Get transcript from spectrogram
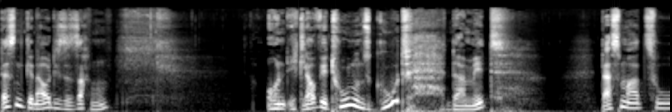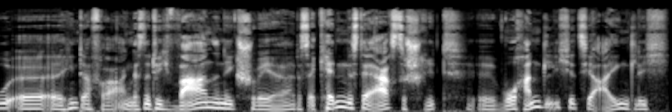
Das sind genau diese Sachen. Und ich glaube, wir tun uns gut damit, das mal zu äh, äh, hinterfragen. Das ist natürlich wahnsinnig schwer. Das Erkennen ist der erste Schritt. Äh, wo handle ich jetzt hier eigentlich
